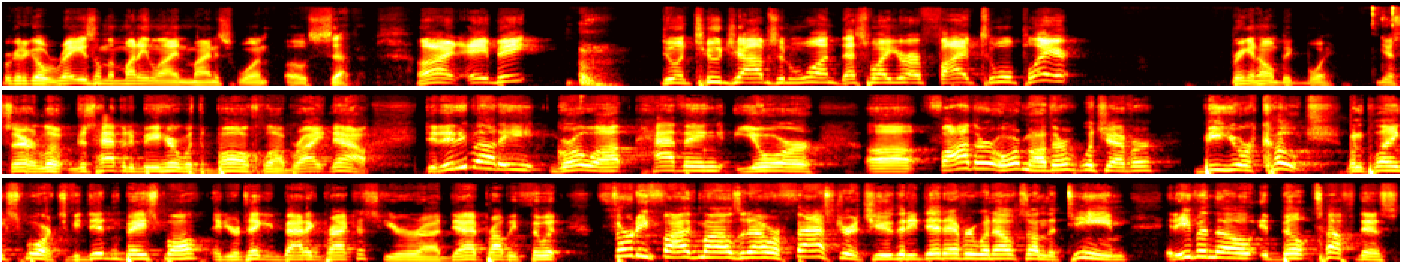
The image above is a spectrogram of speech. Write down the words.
We're going to go Rays on the money line minus 107. All right, AB, doing two jobs in one. That's why you're our five tool player. Bring it home, big boy. Yes, sir. Look, just happy to be here with the ball club right now. Did anybody grow up having your uh, father or mother, whichever, be your coach when playing sports. If you did in baseball and you're taking batting practice, your uh, dad probably threw it 35 miles an hour faster at you than he did everyone else on the team. And even though it built toughness,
